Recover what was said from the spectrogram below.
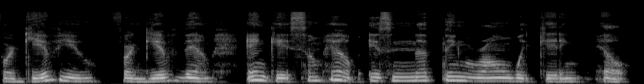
Forgive you. Forgive them and get some help. It's nothing wrong with getting help.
